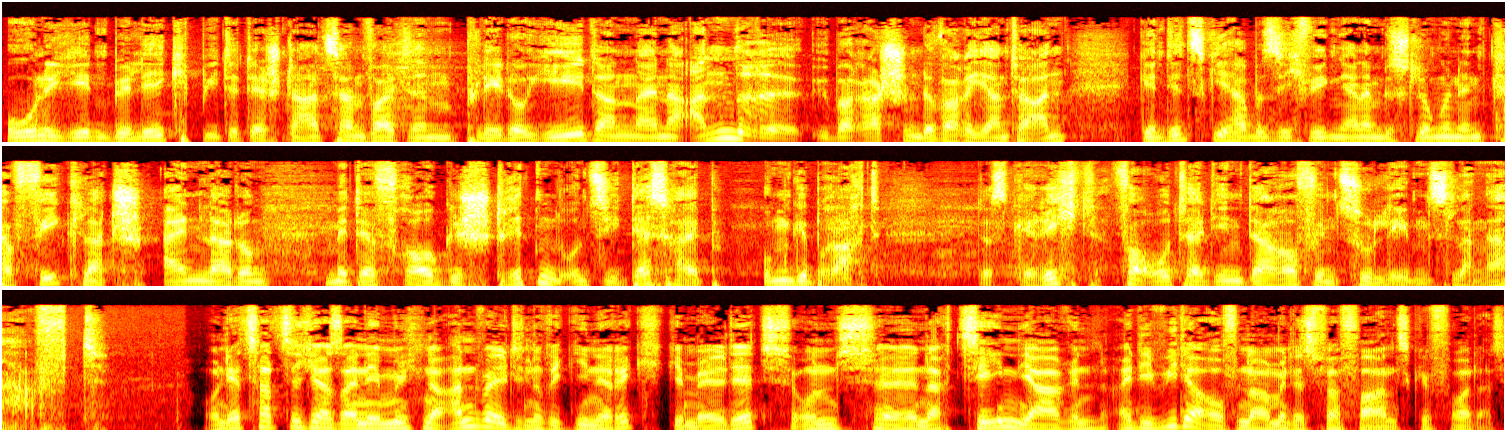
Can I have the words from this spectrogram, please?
Ohne jeden Beleg bietet der Staatsanwalt im Plädoyer dann eine andere überraschende Variante an. Genditzki habe sich wegen einer misslungenen Kaffeeklatsch-Einladung mit der Frau gestritten und sie deshalb umgebracht. Das Gericht verurteilt ihn daraufhin zu lebenslanger Haft. Und jetzt hat sich ja seine Münchner Anwältin Regine Rick gemeldet und äh, nach zehn Jahren eine Wiederaufnahme des Verfahrens gefordert.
